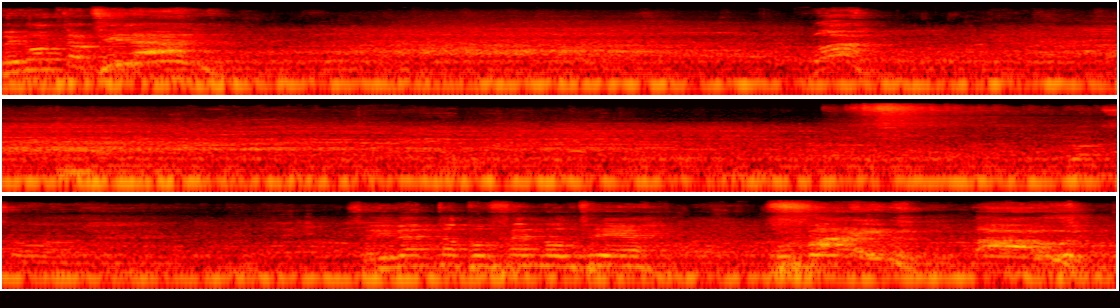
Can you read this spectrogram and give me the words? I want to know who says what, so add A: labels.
A: Har vi vaknar till än? Va? Så. Så vi väntar på 503. 502!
